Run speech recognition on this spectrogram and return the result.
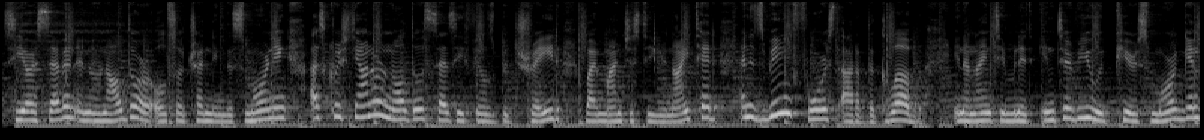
CR7 and Ronaldo are also trending this morning as Cristiano Ronaldo says he feels betrayed by Manchester United and is being forced out of the club. In a 90 minute interview with Piers Morgan,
